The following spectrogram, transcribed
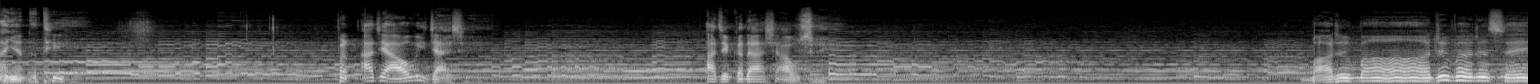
અહીંયા નથી. પણ આજે આવી જાય છે. આજે કદાચ આવશે. બાર બાર વરસે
